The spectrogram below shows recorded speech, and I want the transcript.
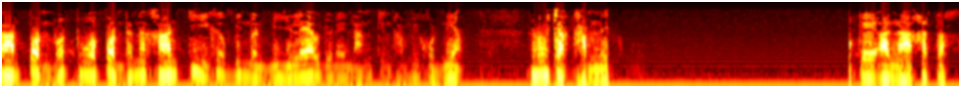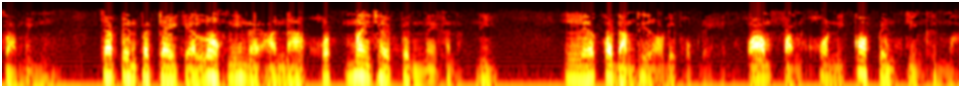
การป้นรถทัวร์ป้นธนาคารจี้เครื่องบินมันมีแล้วอยู่ในหนัง จึงทำให้คนเนี่ย รู้จักทำในโอเกอนาคตสามิง จะเป็นปัจจัยแก่โลกนี้ในอนาคตไม่ใช่เป็นในขณะนี้ แล้วก็ดังที่เราได้พบได้เห็น ความฝันข้อนี้ก็เป็นจริงขึ้นมา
